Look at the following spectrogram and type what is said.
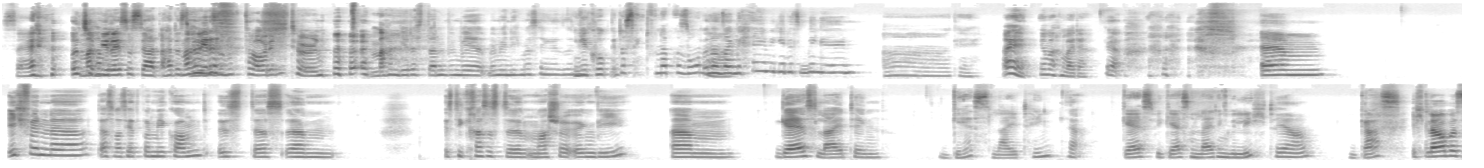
Sad. Und schon Machen wieder wir- ist es ja, hat es machen wir das- traurigen Turn. Machen wir das dann, wenn wir, wenn wir nicht mehr Single sind? wir gucken, das hängt von der Person Und dann ab. sagen wir, hey, wir gehen jetzt mingeln. Ah, okay. Okay, wir machen weiter. Ja. ähm, ich finde, das, was jetzt bei mir kommt, ist das, ähm, ist die krasseste Masche irgendwie. Ähm, Gaslighting. Gaslighting? Ja. Gas wie Gas und Lighting wie Licht? Ja. Gas? Ich glaube, es,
